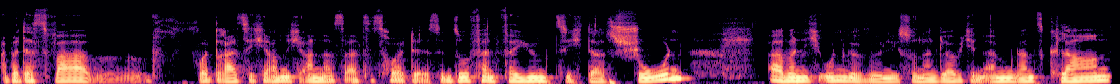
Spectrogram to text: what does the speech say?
Aber das war vor 30 Jahren nicht anders, als es heute ist. Insofern verjüngt sich das schon, aber nicht ungewöhnlich, sondern, glaube ich, in einem ganz klaren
